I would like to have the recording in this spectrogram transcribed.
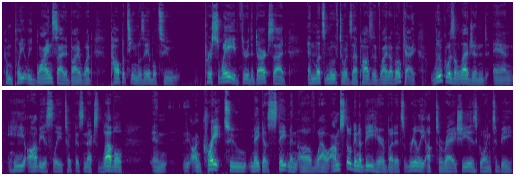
completely blindsided by what Palpatine was able to persuade through the dark side and let's move towards that positive light of okay, Luke was a legend and he obviously took this next level and on Crait to make a statement of, well, I'm still going to be here, but it's really up to Rey. She is going to be.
